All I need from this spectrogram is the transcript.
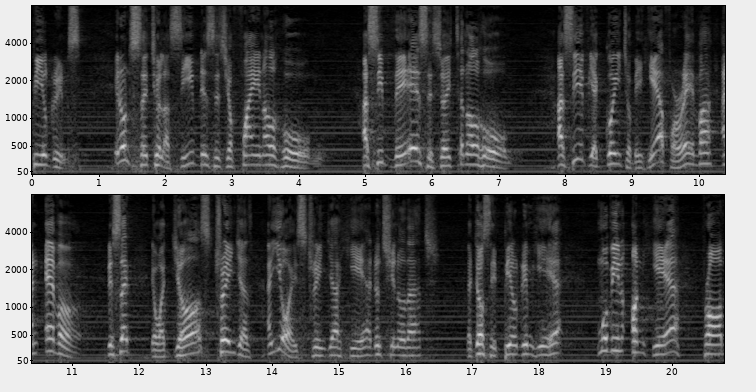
pilgrims, you don't settle as if this is your final home. As if this is your eternal home. As if you're going to be here forever and ever. They said they were just strangers. And you're a stranger here. Don't you know that? You're just a pilgrim here. Moving on here from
